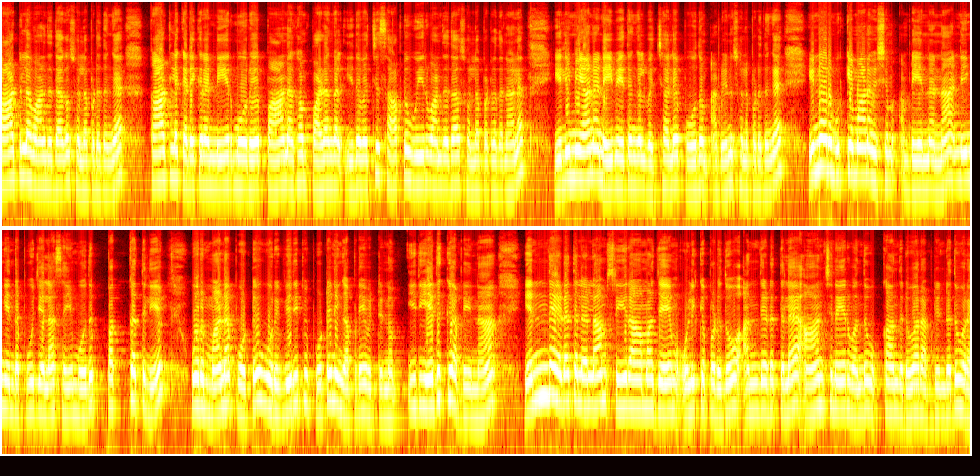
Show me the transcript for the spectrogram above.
காட்டில் வாழ்ந்ததாக சொல்லப்படுதுங்க. காட்டில் கிடைக்கிற நீர்மோர் பானகம் பழங்கள் இதை வச்சு சாப்பிட்டு உயிர் வாழ்ந்ததாக சொல்லப்படுறதுனால எளிமையான நெய்வேதங்கள் வச்சாலே போதும் அப்படின்னு சொல்லப்படுதுங்க. இன்னும் இன்னொரு முக்கியமான விஷயம் அப்படி என்னென்னா நீங்கள் இந்த பூஜையெல்லாம் செய்யும்போது பக்கத்துலேயே ஒரு மனை போட்டு ஒரு விரிப்பு போட்டு நீங்கள் அப்படியே விட்டுணும் இது எதுக்கு அப்படின்னா எந்த இடத்துலலாம் ஸ்ரீராம ஜெயம் ஒழிக்கப்படுதோ அந்த இடத்துல ஆஞ்சநேயர் வந்து உட்காந்துடுவார் அப்படின்றது ஒரு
